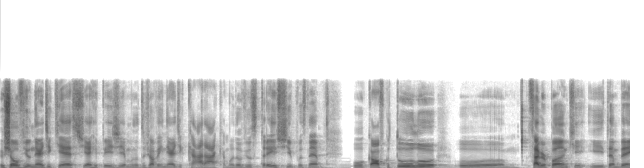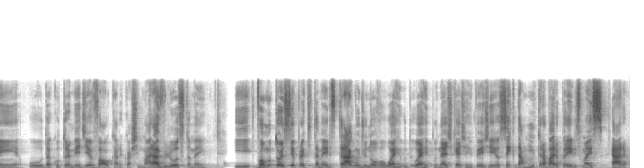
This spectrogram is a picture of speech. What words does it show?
Eu já ouvi o Nerdcast RPG, mano, do Jovem Nerd. Caraca, mano, eu vi os três tipos, né? O Call of Cthulhu, o Cyberpunk e também o da cultura medieval, cara, que eu achei maravilhoso também. E vamos torcer para que também eles tragam de novo o, R, o, R, o Nerdcast RPG. Eu sei que dá muito trabalho para eles, mas, cara,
